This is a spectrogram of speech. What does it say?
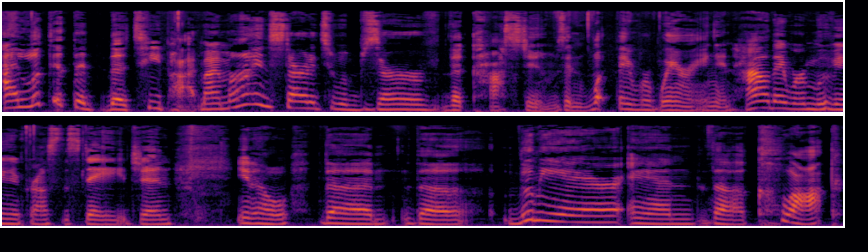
I looked at the the teapot. My mind started to observe the costumes and what they were wearing and how they were moving across the stage. And you know the the Lumiere and the clock,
